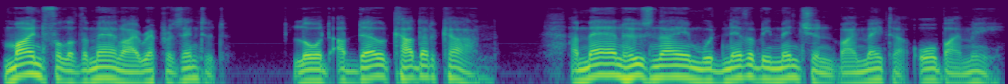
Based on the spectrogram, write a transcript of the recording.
Mindful of the man I represented, Lord Abdel Khader Khan, a man whose name would never be mentioned by Mehta or by me,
